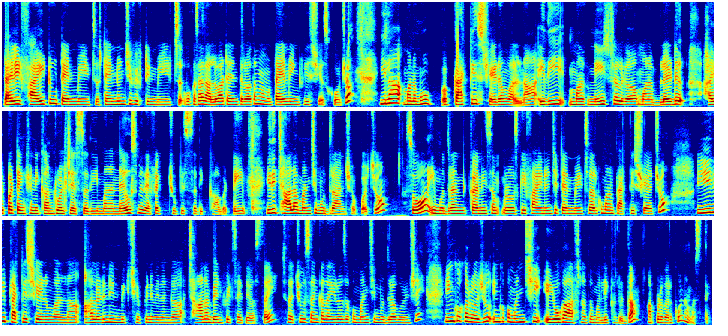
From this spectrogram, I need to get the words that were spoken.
daily five to ten minutes ten నుంచి ఫిఫ్టీన్ మినిట్స్ ఒకసారి అలవాటు అయిన తర్వాత మనం టైంని ఇంక్రీజ్ చేసుకోవచ్చు. ఇలా మనము ప్రాక్టీస్ చేయడం వలన ఇది మనకు నేచురల్గా మన బ్లడ్ హైపర్ టెన్షన్ని కంట్రోల్ చేస్తుంది మన నర్వ్స్ మీద ఎఫెక్ట్ చూపిస్తుంది కాబట్టి ఇది చాలా మంచి ముద్ర అని చెప్పొచ్చు. సో ఈ ముద్రని కనీసం రోజుకి ఫైవ్ నుంచి టెన్ మినిట్స్ వరకు మనం ప్రాక్టీస్ చేయొచ్చు. ఇది ప్రాక్టీస్ చేయడం వలన ఆల్రెడీ నేను మీకు చెప్పిన విధంగా చాలా బెనిఫిట్స్ అయితే వస్తాయి. సో చూసాం కదా ఈరోజు ఒక మంచి ముద్ర గురించి. ఇంకొక రోజు ఇంకొక మంచి యోగా ఆసనతో మళ్ళీ కలుద్దాం. అప్పటి వరకు నమస్తే.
